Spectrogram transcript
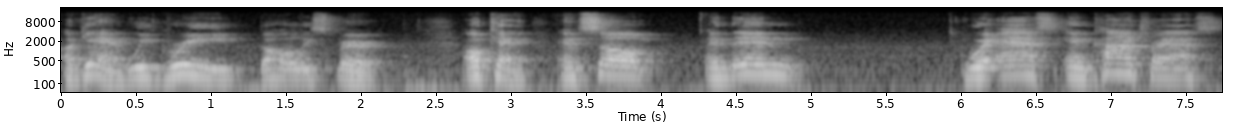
again, we grieve the Holy Spirit. Okay, and so, and then we're asked in contrast,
